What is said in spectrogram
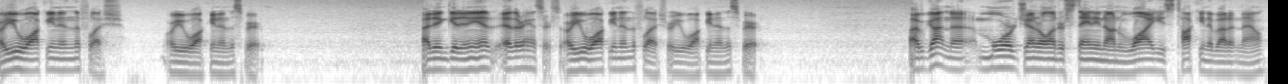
Are you walking in the flesh or are you walking in the spirit? I didn't get any other answers. Are you walking in the flesh or are you walking in the spirit? I've gotten a more general understanding on why he's talking about it now.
